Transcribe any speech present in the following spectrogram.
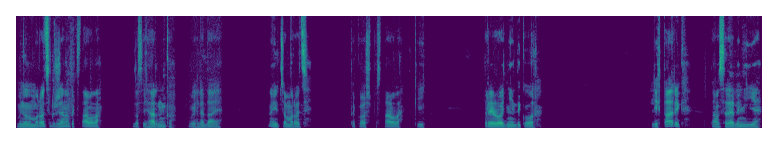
В минулому році дружина так ставила, досить гарненько виглядає. Ну і в цьому році також поставила такий природній декор. Ліхтарик, там всередині є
